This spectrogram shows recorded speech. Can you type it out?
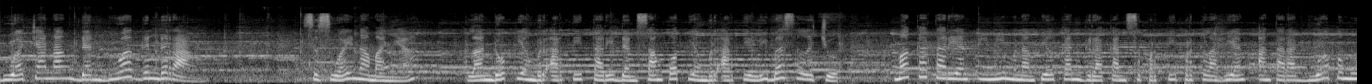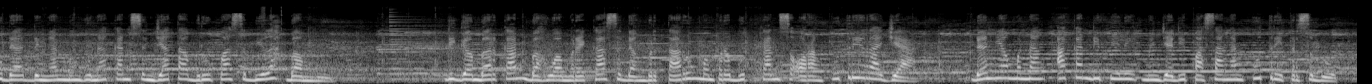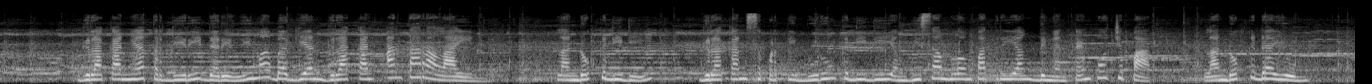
dua canang dan dua genderang. Sesuai namanya, landok yang berarti tari dan sampot yang berarti libas lecut. Maka tarian ini menampilkan gerakan seperti perkelahian antara dua pemuda dengan menggunakan senjata berupa sebilah bambu. Digambarkan bahwa mereka sedang bertarung memperebutkan seorang putri raja, dan yang menang akan dipilih menjadi pasangan putri tersebut. Gerakannya terdiri dari lima bagian gerakan antara lain. Landok kedidi, Gerakan seperti burung kedidi yang bisa melompat riang dengan tempo cepat, landok kedayung,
